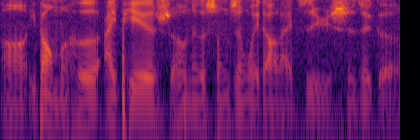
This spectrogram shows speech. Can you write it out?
呃一般我们喝 IPA 的时候那个松针味道来自于是这个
